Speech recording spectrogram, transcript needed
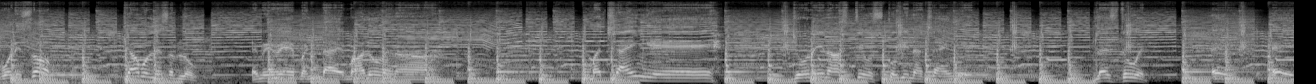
सब। सॉप क्या बोल रहे सब लोग? एम ए बनता है, मालूम है ना? मचाएँगे। जो नहीं नाचते, उसको भी नचाएँगे। लेट्स डू इट ए ए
